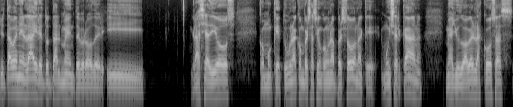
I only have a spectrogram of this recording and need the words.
Yo estaba en el aire totalmente, brother, y gracias a Dios, como que tuve una conversación con una persona que muy cercana, me ayudó a ver las cosas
